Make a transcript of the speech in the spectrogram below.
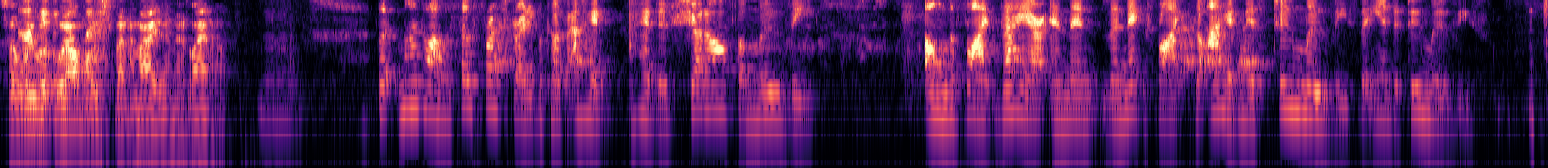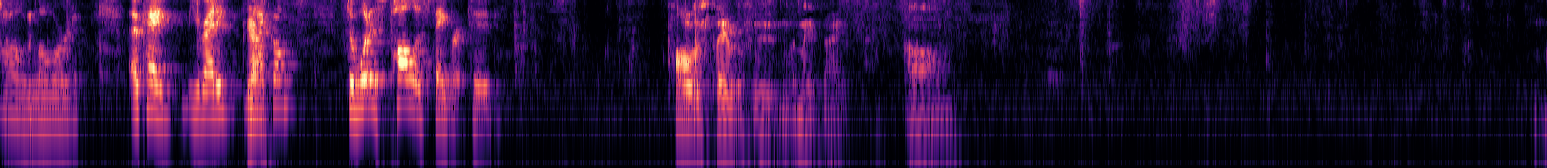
So we were, we almost back. spent the night in Atlanta. But Michael, I was so frustrated because I had I had to shut off a movie on the flight there, and then the next flight. So I had missed two movies, the end of two movies. Oh Lord. Okay, you ready, Yeah. Michael? So, what is Paula's favorite food? Paula's favorite food, let me think. Um,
